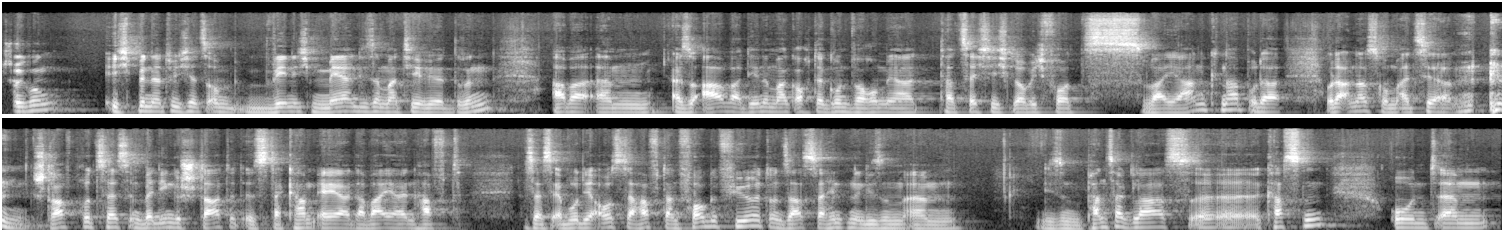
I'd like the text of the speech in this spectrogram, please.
Entschuldigung, ich bin natürlich jetzt auch ein wenig mehr in dieser Materie drin, aber ähm, also A war Dänemark auch der Grund, warum er tatsächlich, glaube ich, vor zwei Jahren knapp oder, oder andersrum, als der Strafprozess in Berlin gestartet ist, da kam er ja, da war er in Haft. Das heißt, er wurde ja aus der Haft dann vorgeführt und saß da hinten in diesem, ähm, in diesem Panzerglaskasten äh, und ähm,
